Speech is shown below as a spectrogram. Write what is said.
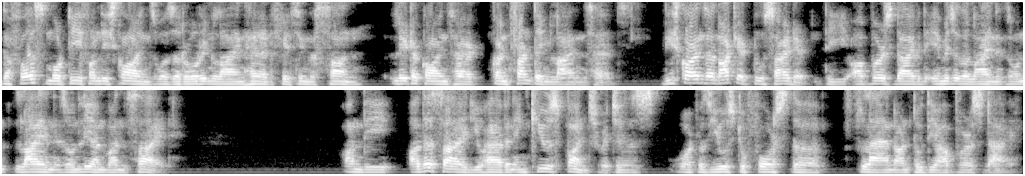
The first motif on these coins was a roaring lion head facing the sun. Later coins had confronting lions' heads. These coins are not yet two sided. The obverse die with the image of the lion is, on, lion is only on one side. On the other side, you have an incuse punch, which is what was used to force the flan onto the obverse die.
